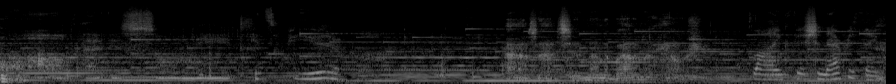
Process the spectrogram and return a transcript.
it? Oh neat. It's beautiful. How's that sitting on the bottom of the ocean? Flying fish and everything.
